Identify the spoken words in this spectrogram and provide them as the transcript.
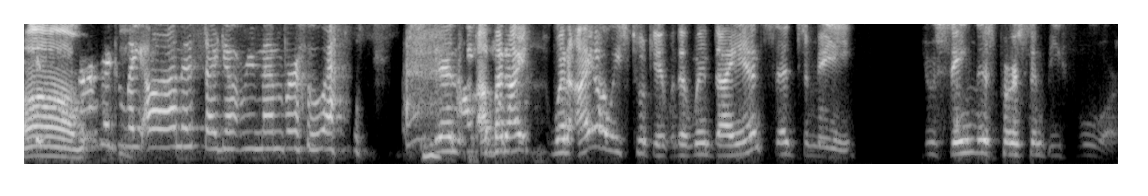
oh, Perfectly honest, I don't remember who else. Then, uh, but I, when I always took it, that when Diane said to me, "You've seen this person before,"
